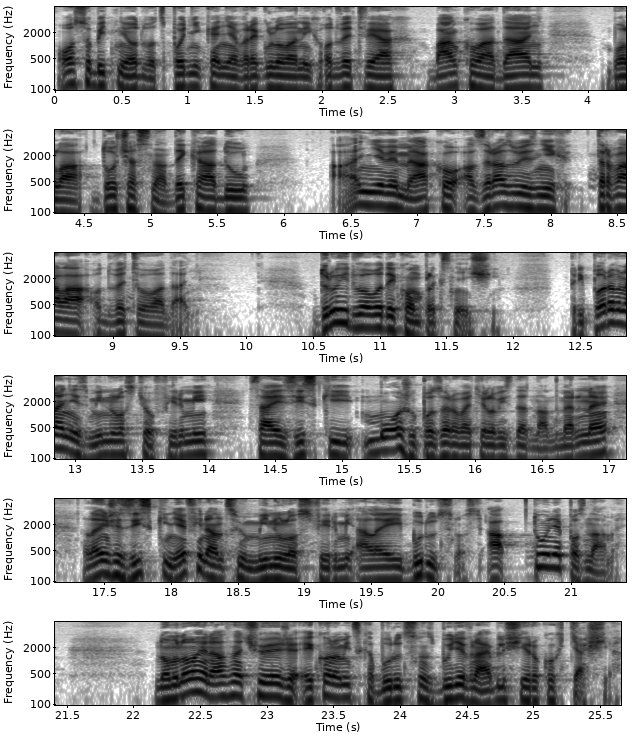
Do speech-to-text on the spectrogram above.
osobitný odvod z podnikania v regulovaných odvetviach, banková daň bola dočasná dekádu, ani nevieme ako a zrazu je z nich trvalá odvetvová daň. Druhý dôvod je komplexnejší. Pri porovnaní s minulosťou firmy sa aj zisky môžu pozorovateľovi zdať nadmerné, lenže zisky nefinancujú minulosť firmy, ale jej budúcnosť. A tu nepoznáme. No mnohé naznačuje, že ekonomická budúcnosť bude v najbližších rokoch ťažšia.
